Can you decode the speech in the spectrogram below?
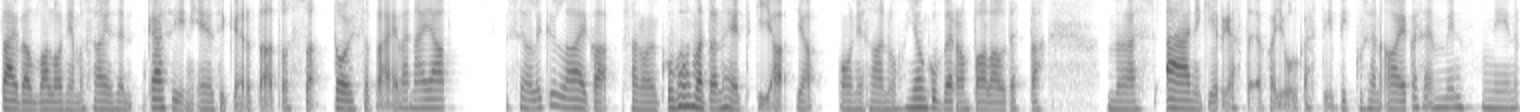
päivän valon ja mä sain sen käsiini ensi kertaa tuossa toissa päivänä. Ja se oli kyllä aika sanoin kuvaamaton hetki ja, ja on jo saanut jonkun verran palautetta myös äänikirjasta, joka julkaistiin pikkusen aikaisemmin, niin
